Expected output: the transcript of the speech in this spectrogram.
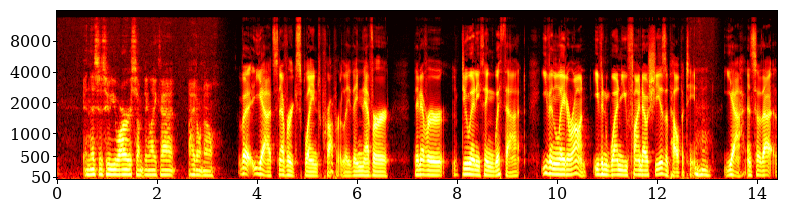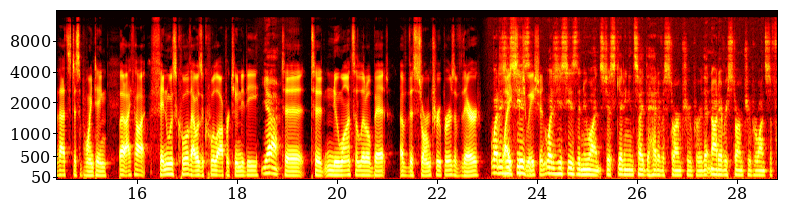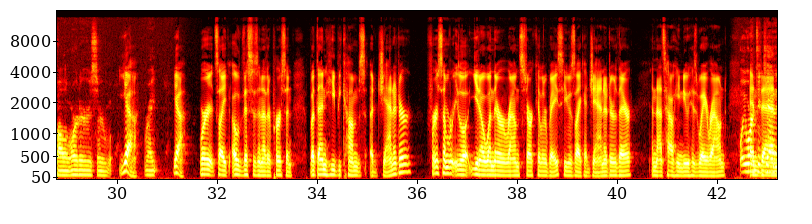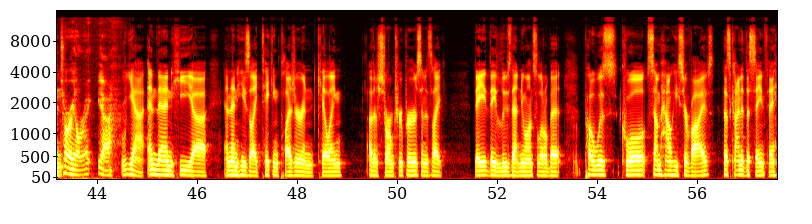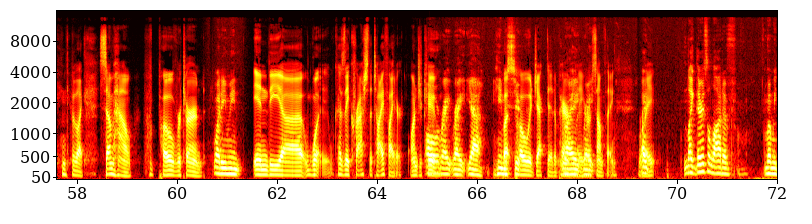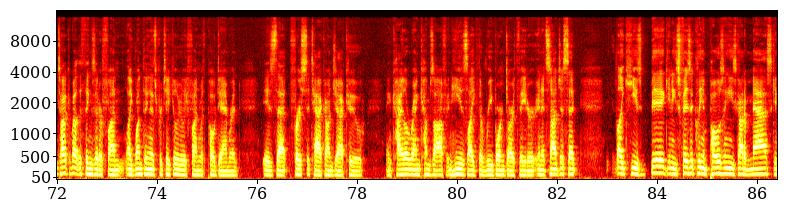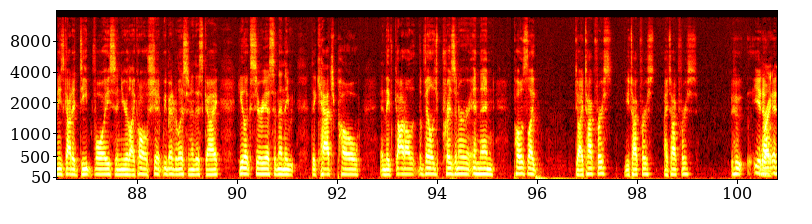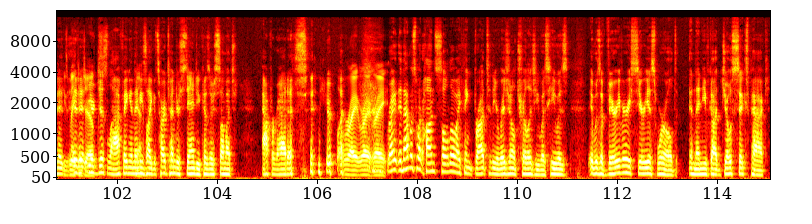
And this is who you are, or something like that. I don't know. But yeah, it's never explained properly. They never they never do anything with that. Even later on, even when you find out she is a Palpatine. Mm-hmm. Yeah, and so that that's disappointing. But I thought Finn was cool. That was a cool opportunity Yeah. to to nuance a little bit of the stormtroopers of their what did you see situation. As, what did you see as the nuance? Just getting inside the head of a stormtrooper. That not every stormtrooper wants to follow orders, or yeah, right? Yeah, where it's like, oh, this is another person, but then he becomes a janitor for some reason. You know, when they're around Starkiller Base, he was like a janitor there, and that's how he knew his way around. We worked and at then, janitorial, right? Yeah. Yeah, and then he, uh, and then he's like taking pleasure in killing other stormtroopers, and it's like they they lose that nuance a little bit. Poe was cool. Somehow he survives. That's kind of the same thing. like somehow Poe returned. What do you mean? In the uh because they crashed the Tie Fighter on Jakku. Oh, right, right, yeah. He but myster- Poe ejected apparently Right, or something, right? like there's a lot of when we talk about the things that are fun like one thing that's particularly fun with poe dameron is that first attack on jakku and kylo ren comes off and he is like the reborn darth vader and it's not just that like he's big and he's physically imposing he's got a mask and he's got a deep voice and you're like oh shit we better listen to this guy he looks serious and then they they catch poe and they've got all the village prisoner and then poe's like do i talk first? You talk first? I talk first? Who you know Right, and, it, and it, you're just laughing and then Yeah. he's like it's hard to understand you because there's so much apparatus. And you're like right, right, right, right and that was what han solo i think brought to the original trilogy was he was it was a very very serious world and then you've got joe sixpack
